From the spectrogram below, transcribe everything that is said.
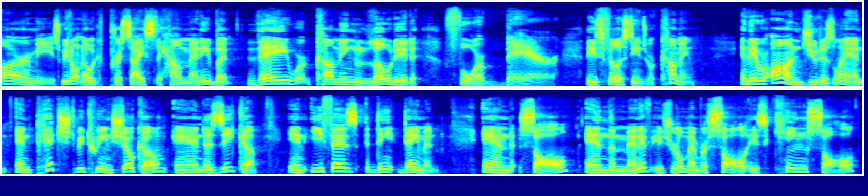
armies. We don't know precisely how many, but they were coming loaded for bear. These Philistines were coming. And they were on Judah's land and pitched between Shochoh and Azekah in Ephes Dammim. And Saul and the men of Israel, remember Saul is King Saul,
